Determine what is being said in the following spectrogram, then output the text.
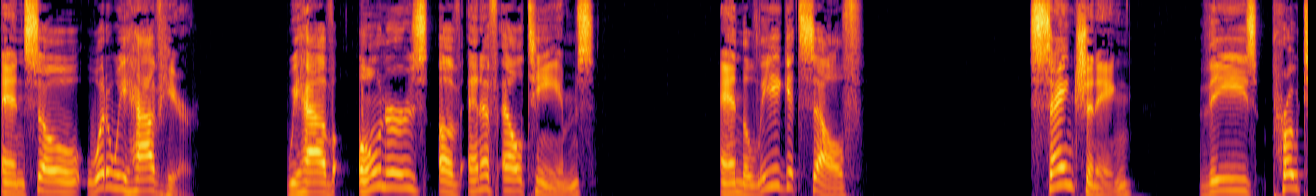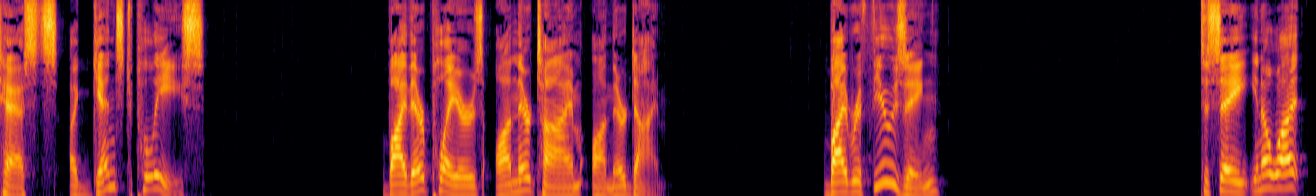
And so, what do we have here? We have owners of NFL teams and the league itself sanctioning these protests against police by their players on their time, on their dime. By refusing to say, you know what?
